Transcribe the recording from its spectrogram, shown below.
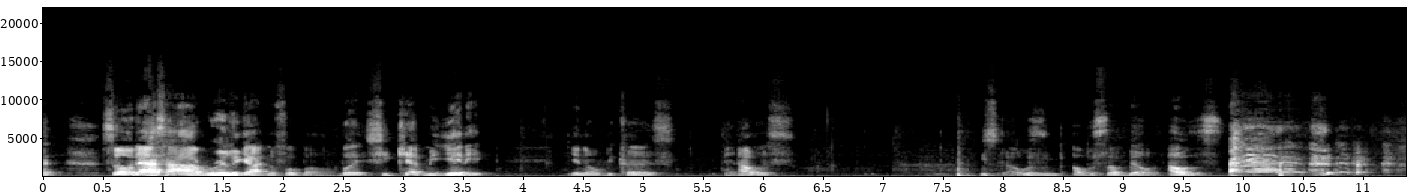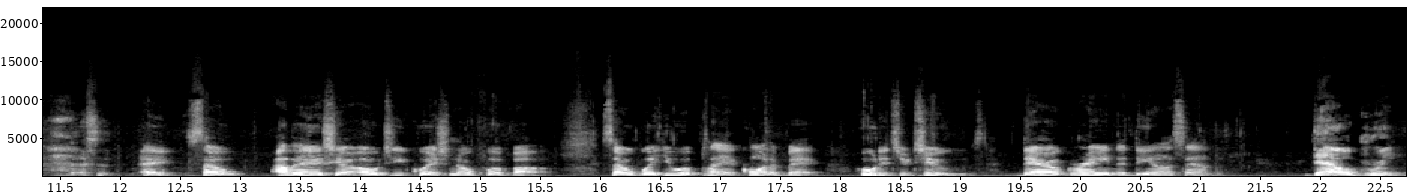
so that's how I really got into football. But she kept me in it, you know, because and I was I was I was something else. I was Hey, so I'm gonna ask you an OG question on football. So when you were playing cornerback, who did you choose? Darrell Green or Deion Sanders? Darrell Green.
